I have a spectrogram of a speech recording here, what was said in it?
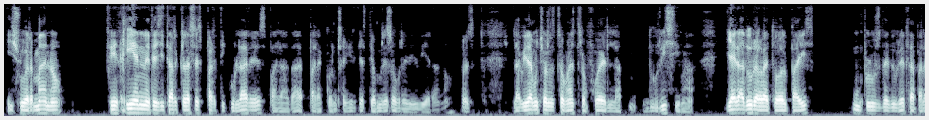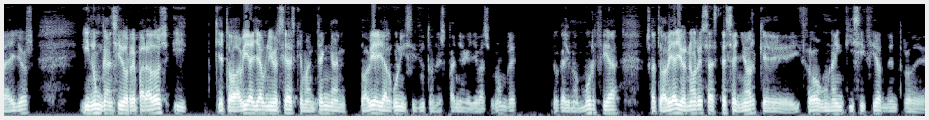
y su hermano fingían necesitar clases particulares para para conseguir que este hombre sobreviviera, ¿no? Pues la vida de muchos de estos maestros fue la, durísima. Ya era dura la de todo el país, un plus de dureza para ellos y nunca han sido reparados y que todavía haya universidades que mantengan, todavía hay algún instituto en España que lleva su nombre, creo que hay uno en Murcia. O sea, todavía hay honores a este señor que hizo una inquisición dentro de,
